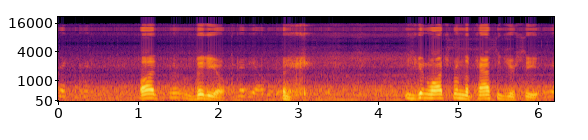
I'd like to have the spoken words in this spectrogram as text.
take some pic- Uh, video. video. You can watch from the passenger seat. Yeah.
